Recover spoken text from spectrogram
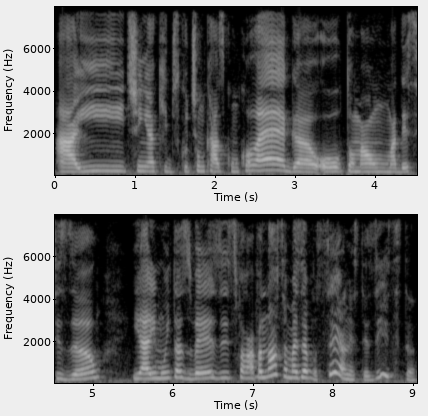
aí tinha que discutir um caso com um colega ou tomar uma decisão. E aí, muitas vezes, falava, nossa, mas é você anestesista?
